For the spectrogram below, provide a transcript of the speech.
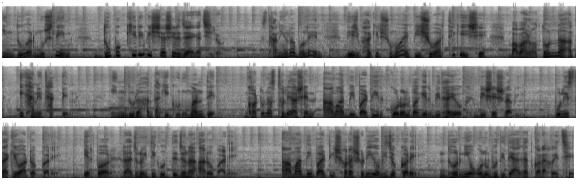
হিন্দু আর মুসলিম দুপক্ষেরই বিশ্বাসের জায়গা ছিল। স্থানীয়রা বলেন, দেশভাগের সময় পিশোয়ার থেকে এসে বাবা রতননাথ এখানে থাকতেন। হিন্দুরা তাকে গুরু মানতেন। ঘটনাস্থলে আসেন আম আদমি পার্টির কোড়লবাগের বিধায়ক বিশেষ রাবি। পুলিশ তাকেও আটক করে। এরপর রাজনৈতিক উত্তেজনা আরও বাড়ে। আম আদমি পার্টি সরাসরি অভিযোগ করে, ধর্মীয় অনুভূতিতে আঘাত করা হয়েছে।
